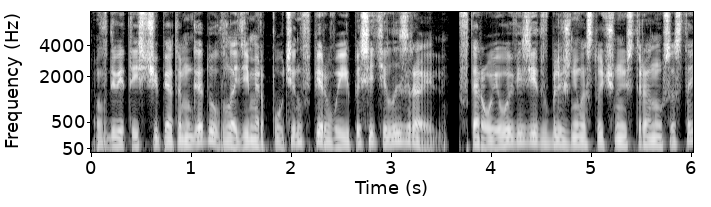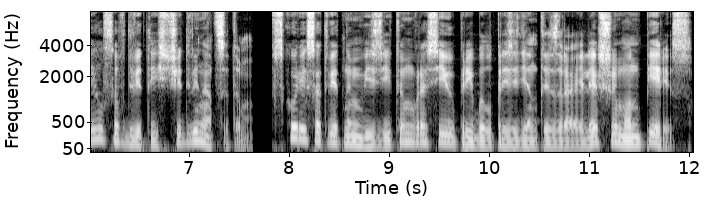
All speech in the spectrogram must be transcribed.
В 2005 году Владимир Путин впервые посетил Израиль. Второй его визит в ближневосточную страну состоялся в 2012 -м. Вскоре с ответным визитом в Россию прибыл президент Израиля Шимон Перес.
